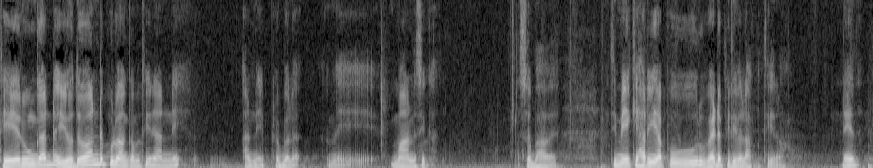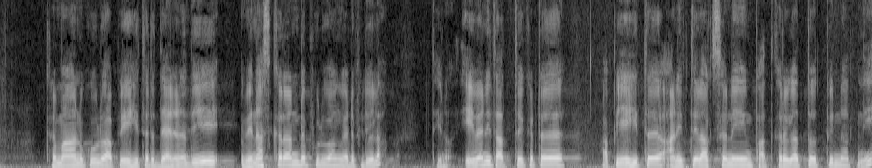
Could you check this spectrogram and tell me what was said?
තේරුම් ගණ්ඩ යොදවන්ඩ පුළුවන්කම තියෙන අන්නේ අන්නේ ප්‍රබල මානසික ස්වභාවය. ඉති මේක හරි අපූරු වැඩ පිළිවෙලක් තියෙනවා. නේද. ක්‍රමාණුකූලු අපේ හිතට දැනනදේ වෙනස් කරන්න පුළුවන් වැඩ පිළිවෙලා තියෙනවා. ඒවැනි තත්ත්වකට අපේ හිත අනිත්‍ය ලක්ෂණයෙන් පත් කරගත්තොත් පින්නත්නේ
